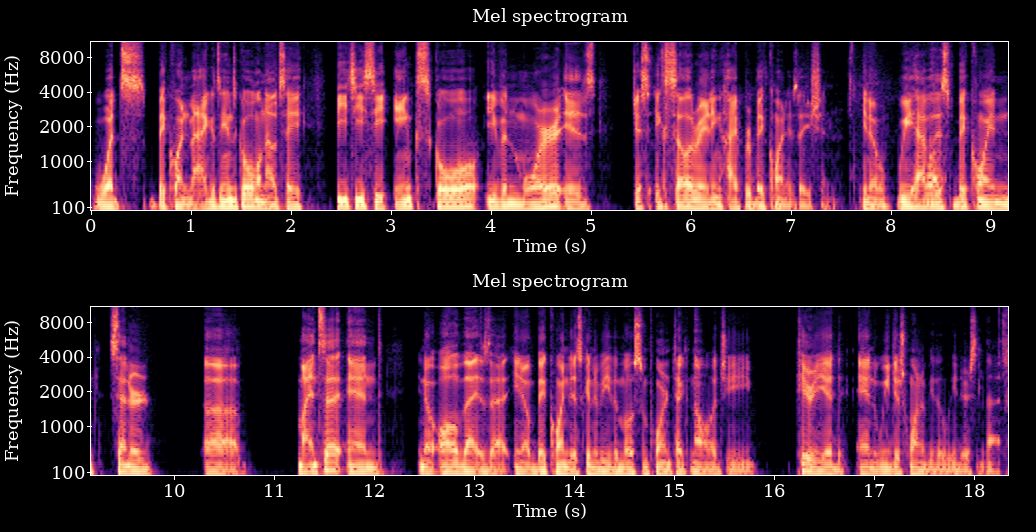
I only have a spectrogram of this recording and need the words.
what's Bitcoin Magazine's goal? And I would say BTC Inc.'s goal, even more, is just accelerating hyper Bitcoinization. You know, we have Well- this Bitcoin centered uh, mindset, and you know, all of that is that you know, Bitcoin is going to be the most important technology. Period, and we just want to be the leaders in that.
